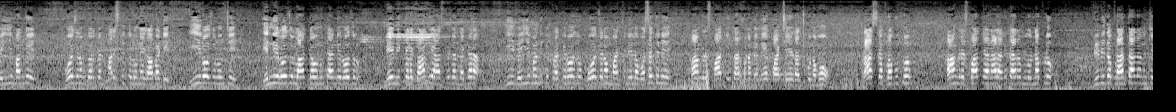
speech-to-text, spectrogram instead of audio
వెయ్యి మంది భోజనం దొరకని పరిస్థితులు ఉన్నాయి కాబట్టి ఈ రోజు నుంచి ఎన్ని రోజులు లాక్డౌన్ ఉంటే అన్ని రోజులు మేము ఇక్కడ గాంధీ హాస్పిటల్ దగ్గర ఈ వెయ్యి మందికి ప్రతిరోజు భోజనం మంచినీళ్ళ వసతిని కాంగ్రెస్ పార్టీ తరఫున మేము ఏర్పాటు చేయదలుచుకున్నాము. రాష్ట్ర ప్రభుత్వం కాంగ్రెస్ పార్టీ ఆనాడు అధికారంలో ఉన్నప్పుడు వివిధ ప్రాంతాల నుంచి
